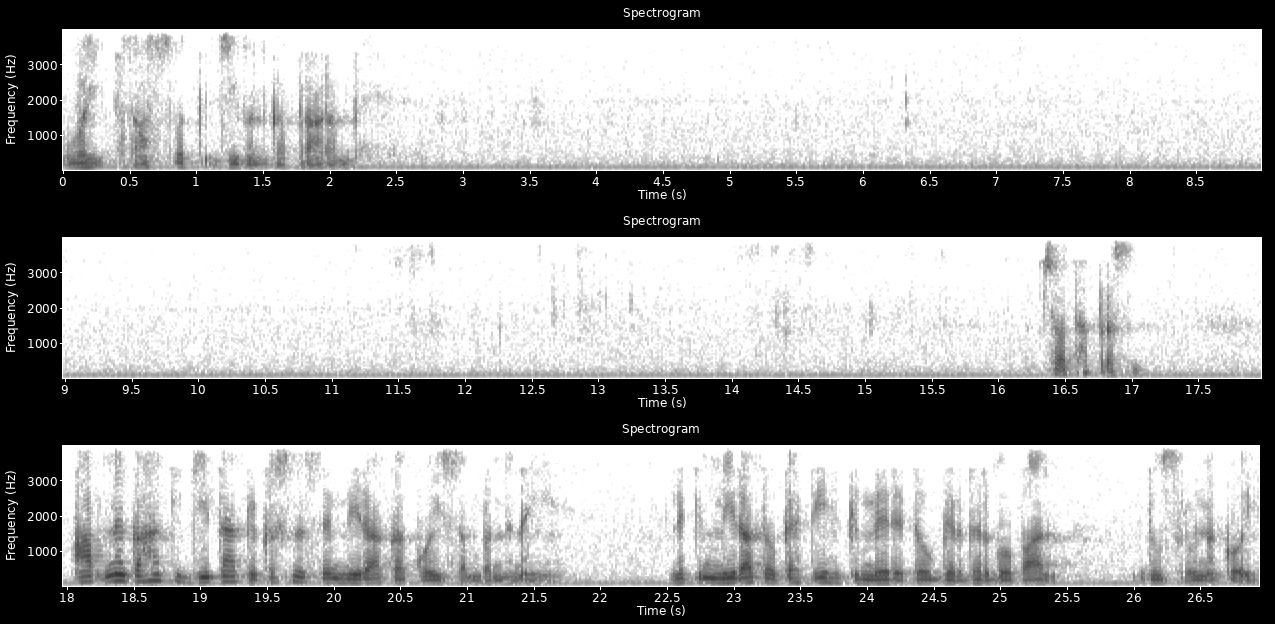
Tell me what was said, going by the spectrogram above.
वही शाश्वत जीवन का प्रारंभ है। चौथा प्रश्न। आपने कहा कि गीता के कृष्ण से मीरा का कोई संबंध नहीं है। लेकिन मीरा तो कहती है कि मेरे तो गिरधर गोपाल, दूसरों न कोई।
